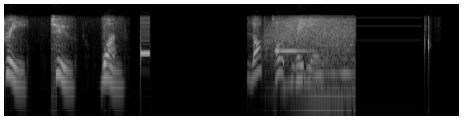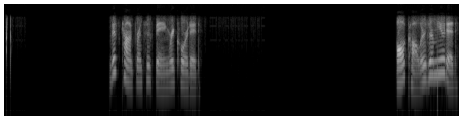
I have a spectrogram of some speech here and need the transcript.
three, two, one. Blog Talk Radio. This conference is being recorded. All callers are muted.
